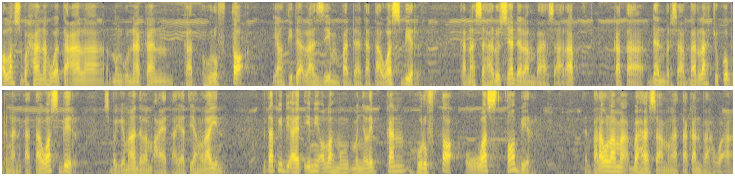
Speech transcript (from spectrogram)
Allah Subhanahu wa taala menggunakan huruf to yang tidak lazim pada kata wasbir. Karena seharusnya dalam bahasa Arab kata dan bersabarlah cukup dengan kata wasbir sebagaimana dalam ayat-ayat yang lain. Tetapi di ayat ini Allah menyelipkan huruf to wastabir. Dan para ulama bahasa mengatakan bahwa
